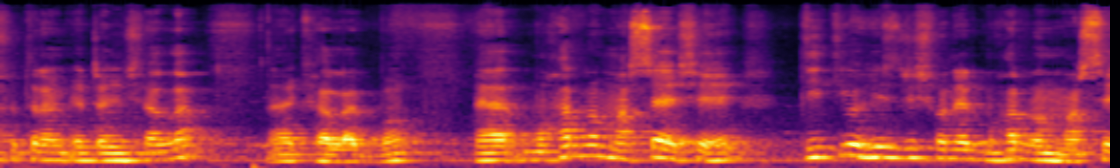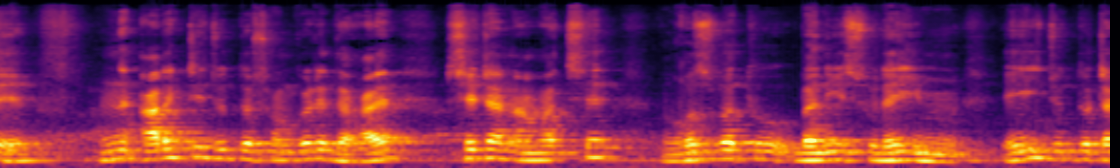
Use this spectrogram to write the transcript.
সুতরাং এটা ইনশাল্লাহ খেয়াল রাখব। মহারম মাসে এসে তৃতীয় হিজরি সনের মহারম মাসে আরেকটি যুদ্ধ সংগঠিত হয়। সেটার নাম হচ্ছে গজবাতু বানি সুলাইম। এই যুদ্ধটা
